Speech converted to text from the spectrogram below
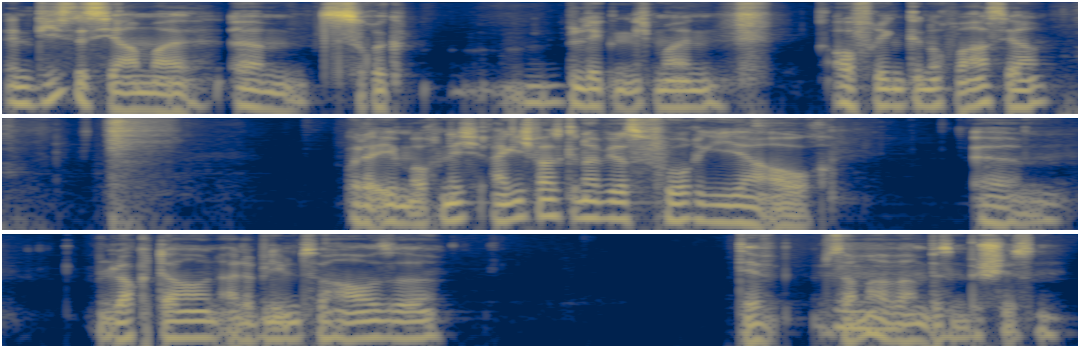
in dieses Jahr mal ähm, zurückblicken. Ich meine, aufregend genug war es ja. Oder eben auch nicht. Eigentlich war es genau wie das vorige Jahr auch. Ähm, Lockdown, alle blieben zu Hause. Der Sommer mhm. war ein bisschen beschissen.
